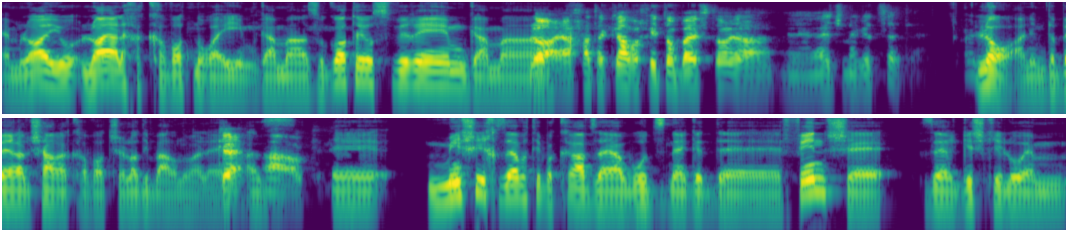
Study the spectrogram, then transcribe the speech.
הם לא היו, לא היה לך קרבות נוראים, גם הזוגות היו סבירים, גם ה... לא, היה לך את הקרב הכי טוב בהיסטוריה, אג' נגד סטר. לא, אני מדבר על שאר הקרבות שלא דיברנו עליהם. כן, אז, אה, אוקיי. אה, מי שאכזב אותי בקרב זה היה וודס נגד אה, פין, שזה הרגיש כאילו הם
